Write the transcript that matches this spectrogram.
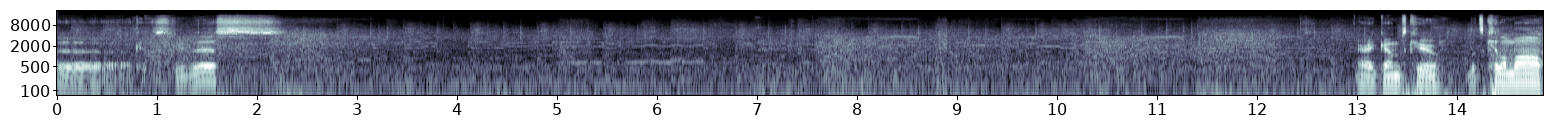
Uh, okay, let's do this. Alright, Gums Q. Let's kill them all.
